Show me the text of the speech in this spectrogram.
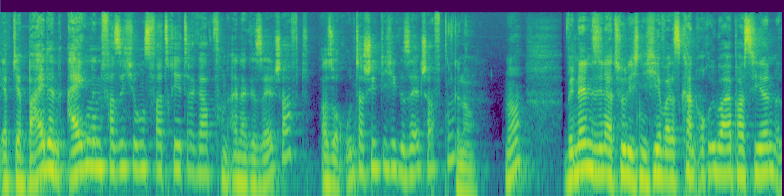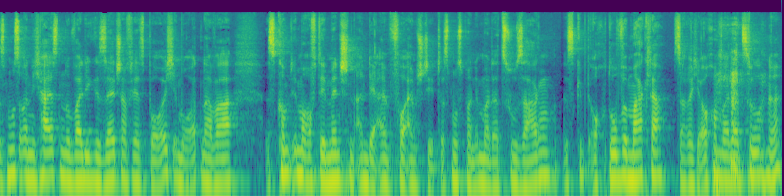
ihr habt ja beide einen eigenen Versicherungsvertreter gehabt von einer Gesellschaft, also auch unterschiedliche Gesellschaften. Genau. Ne? Wir nennen sie natürlich nicht hier, weil das kann auch überall passieren. Es muss auch nicht heißen, nur weil die Gesellschaft jetzt bei euch im Ordner war. Es kommt immer auf den Menschen an, der einem vor einem steht. Das muss man immer dazu sagen. Es gibt auch doofe Makler, sage ich auch immer dazu. Ne?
